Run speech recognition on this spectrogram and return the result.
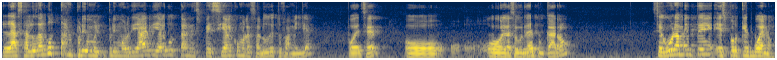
la salud, algo tan primordial y algo tan especial como la salud de tu familia, puede ser, o, la seguridad de tu carro, seguramente es porque es bueno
